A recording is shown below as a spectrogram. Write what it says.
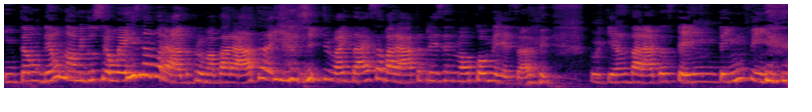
Então dê o nome do seu ex-namorado pra uma barata e a gente vai dar essa barata pra esse animal comer, sabe? Porque as baratas têm, têm um fim.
